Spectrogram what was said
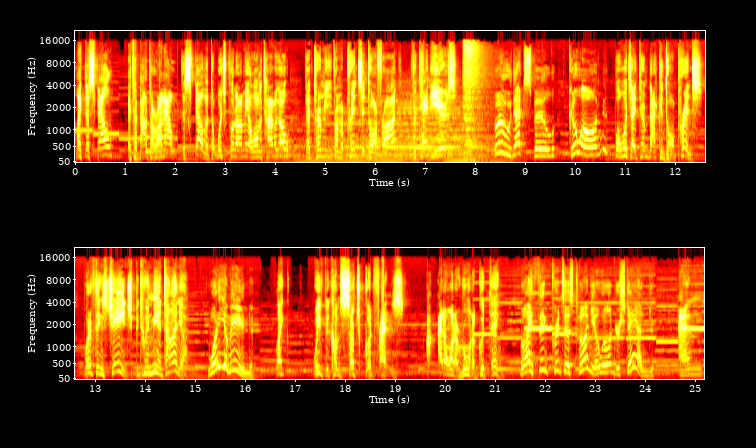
Like the spell? It's about to run out. The spell that the witch put on me a long time ago that turned me from a prince into a frog for 10 years. Oh, that spell. Go on. Well, once I turn back into a prince, what if things change between me and Tanya? What do you mean? Like, we've become such good friends. I, I don't want to ruin a good thing. I think Princess Tanya will understand. And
